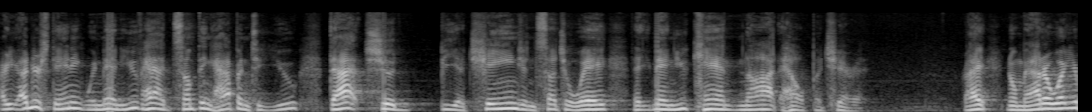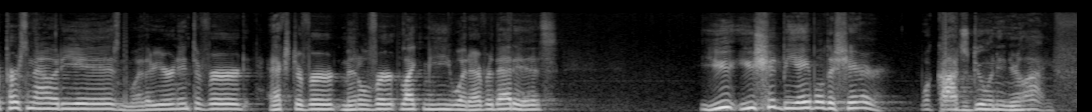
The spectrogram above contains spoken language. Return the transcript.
are you understanding when, man, you've had something happen to you, that should be a change in such a way that, man, you cannot help but share it. Right? No matter what your personality is, and whether you're an introvert, extrovert, middlevert like me, whatever that is, you, you should be able to share what God's doing in your life.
